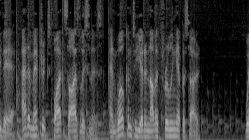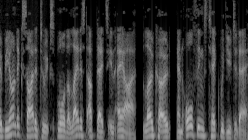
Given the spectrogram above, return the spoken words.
there, Atometrix ByteSize listeners, and welcome to yet another thrilling episode. We're beyond excited to explore the latest updates in AI, low code, and all things tech with you today.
